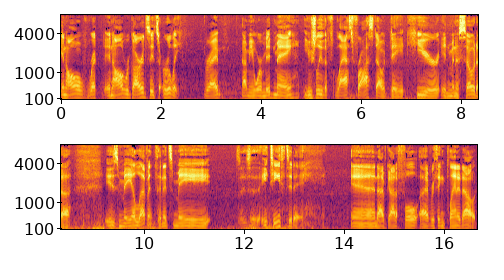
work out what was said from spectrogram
in all re- in all regards, it's early, right? I mean, we're mid May. Usually, the last frost out date here in Minnesota is May 11th, and it's May 18th today and I've got a full everything planted out.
